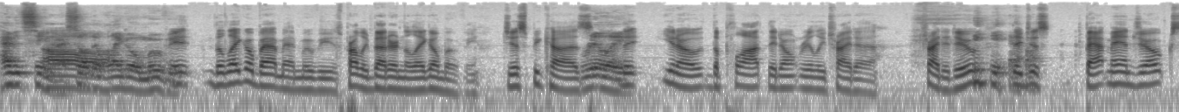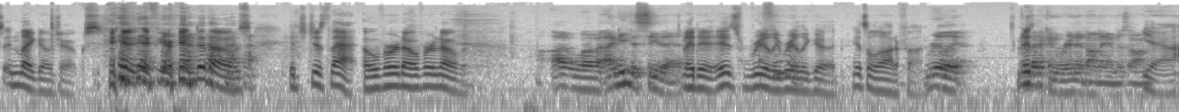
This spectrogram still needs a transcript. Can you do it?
Haven't seen it. I saw the Oh, Lego movie. It, the Lego Batman movie is probably better than the Lego movie, just because Really? the, you know the plot they don't really try to try to do. Yeah. They just Batman jokes and Lego jokes. if you're into those, it's just that over and over and over. I love it. I need to see that. It is it's really really good. It's a lot of fun. Really, I It- bet I can rent it on Amazon. Yeah,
